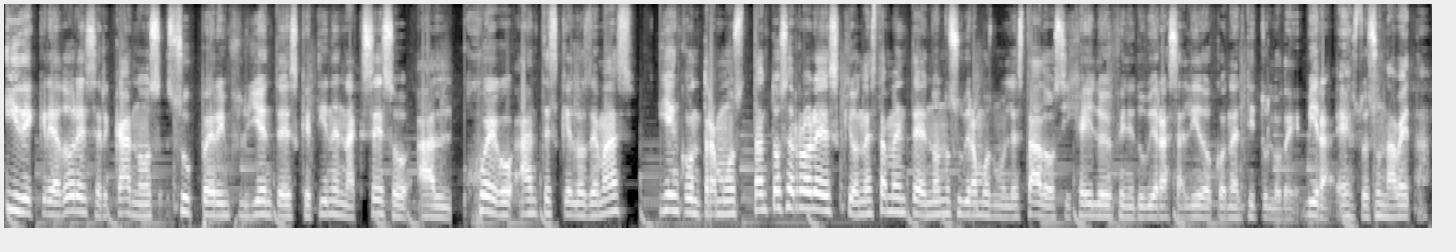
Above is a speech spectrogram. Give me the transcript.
y de creadores cercanos super influyentes que tienen acceso al juego antes que los demás y encontramos tantos errores que honestamente no nos hubiéramos molestado si Halo Infinite hubiera salido con el título de mira, esto es una beta.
